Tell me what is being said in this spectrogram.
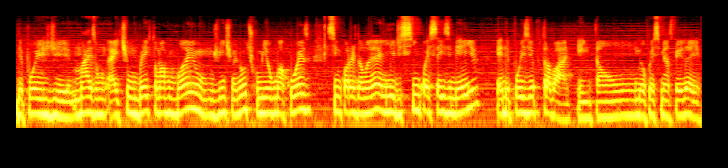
depois de mais um aí tinha um break tomava um banho uns 20 minutos comia alguma coisa 5 horas da manhã lia de 5 às 6 e meia e depois ia para o trabalho. Então, o meu conhecimento veio daí.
